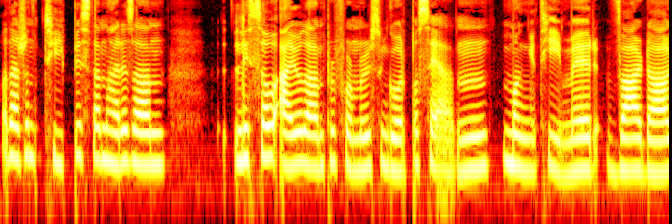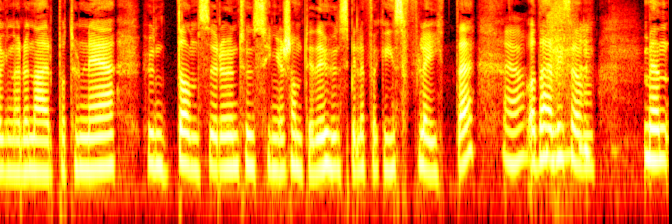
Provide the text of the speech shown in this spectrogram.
Og det er sånn typisk den herre sånn Lizzo er jo da en performer som går på scenen mange timer hver dag når hun er på turné. Hun danser rundt, hun synger samtidig, hun spiller fuckings fløyte. Ja. Og det er liksom men,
